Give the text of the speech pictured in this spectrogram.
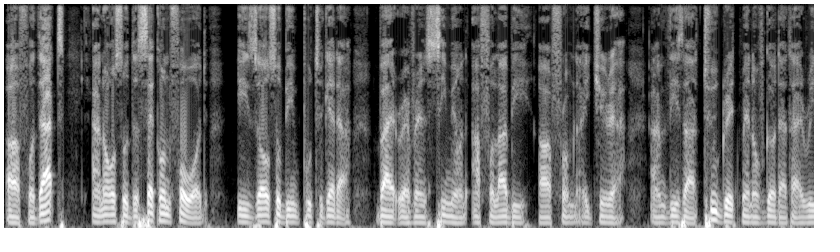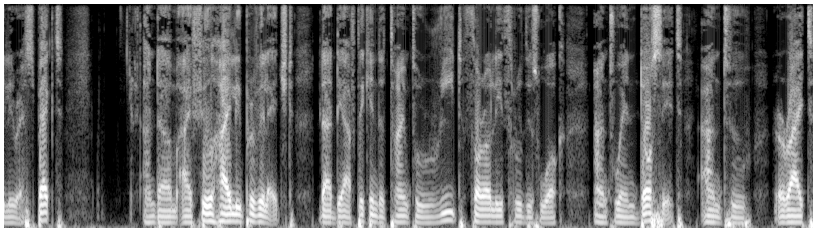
uh, for that. And also the second foreword is also being put together by Reverend Simeon Afolabi uh, from Nigeria, and these are two great men of God that I really respect. And um, I feel highly privileged that they have taken the time to read thoroughly through this work and to endorse it and to write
